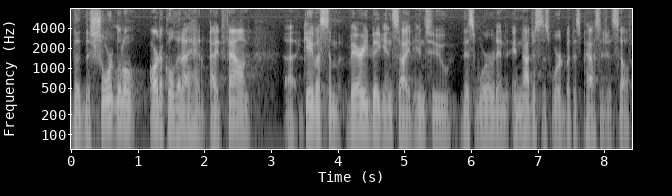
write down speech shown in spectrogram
The, the short little article that I had, I had found uh, gave us some very big insight into this word, and, and not just this word, but this passage itself.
